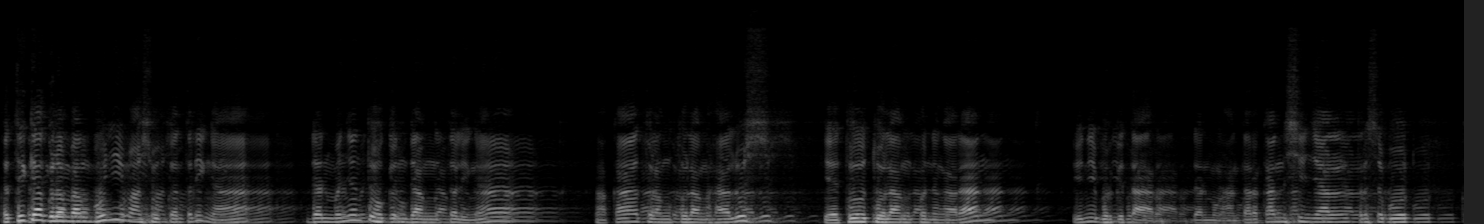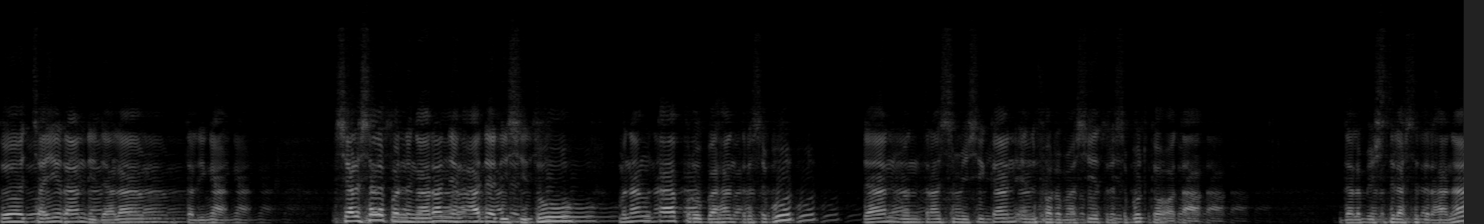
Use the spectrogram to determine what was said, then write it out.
Ketika gelombang bunyi masuk ke telinga dan menyentuh gendang telinga, maka tulang-tulang halus yaitu tulang pendengaran ini bergetar dan menghantarkan sinyal tersebut ke cairan di dalam telinga. Sel-sel pendengaran yang ada di situ menangkap perubahan tersebut dan mentransmisikan informasi tersebut ke otak. Dalam istilah sederhana,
